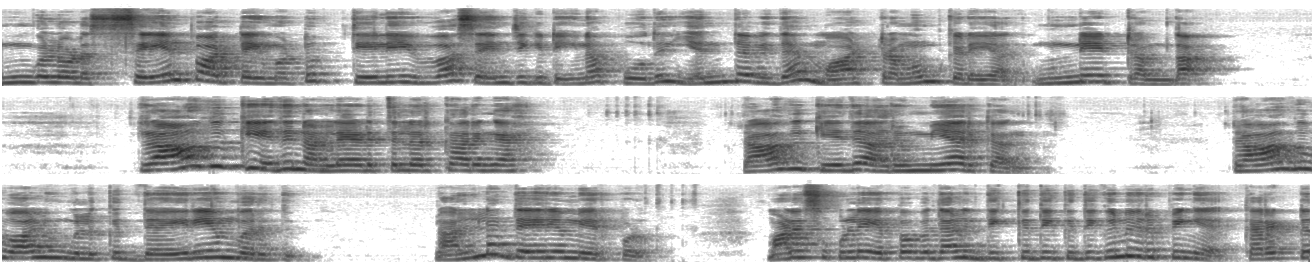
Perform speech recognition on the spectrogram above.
உங்களோட செயல்பாட்டை மட்டும் தெளிவாக செஞ்சுக்கிட்டிங்கன்னா போதும். எந்தவித மாற்றமும் கிடையாது. முன்னேற்றம் தான். ராகுக்கு எது நல்ல இடத்துல இருக்காருங்க? ராகுக்கு எது அருமையாக இருக்காங்க? ராகுவால் உங்களுக்கு தைரியம் வருது. நல்ல தைரியம் ஏற்படும். மனசுக்குள்ளே எப்போ பார்த்தாலும் திக்கு திக்கு திக்குன்னு இருப்பீங்க. கரெக்டு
